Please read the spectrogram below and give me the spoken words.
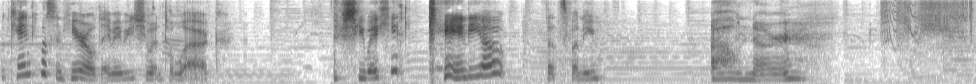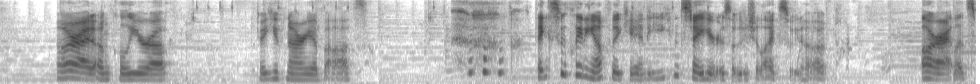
Well, Candy wasn't here all day. Maybe she went to work. Is she waking Candy up? That's funny. Oh no. Alright, Uncle, you're up. Go give Nari a bath. Thanks for cleaning up the candy. You can stay here as long as you like, sweetheart. Alright, let's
